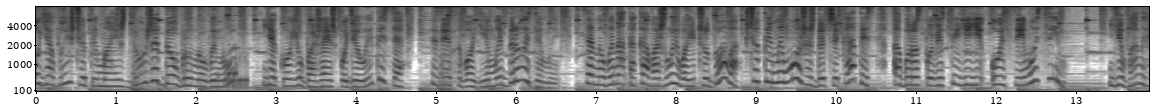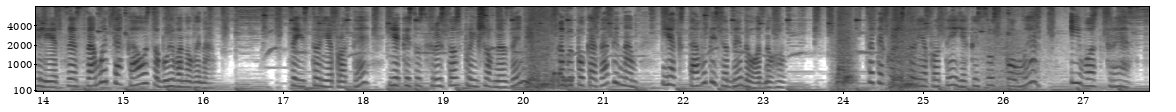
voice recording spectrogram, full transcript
Уяви, що ти маєш дуже добру новину, якою бажаєш поділитися зі своїми друзями. Ця новина така важлива і чудова, що ти не можеш дочекатись, аби розповісти її усім усім. Євангеліє це саме така особлива новина. Це історія про те, як Ісус Христос прийшов на землю, аби показати нам, як ставитись одне до одного. Це також історія про те, як Ісус помер і воскрес.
